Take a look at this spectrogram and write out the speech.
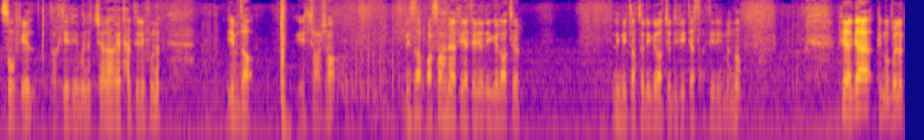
sans fil تاكتيفيه من التشارع غير تحط تليفونك يبدا يتشارجا mis à part ça هنا فيها تاني régulateur limitateur régulateur de vitesse اكتيفيه منه فيها كاع كيما نقول لك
